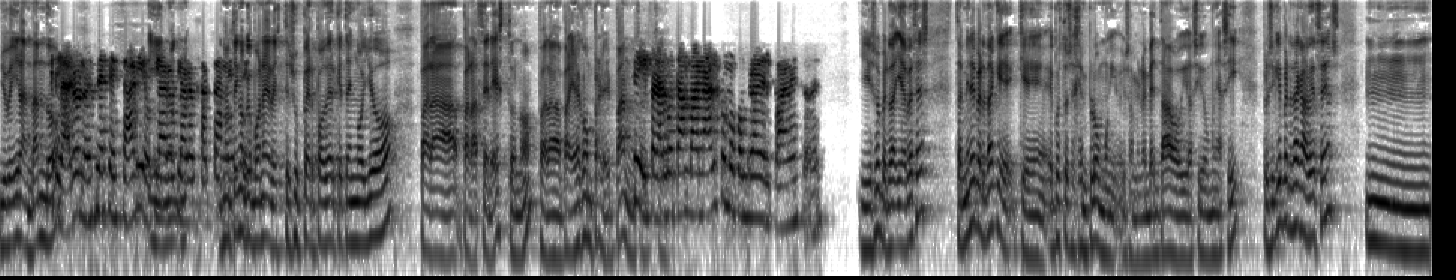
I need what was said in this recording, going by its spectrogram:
Yo voy a ir andando. Claro, no es necesario, claro, claro, exactamente. No tengo que poner este superpoder que tengo yo para, para hacer esto, ¿no? Para, para, ir a comprar el pan. Sí, para algo tan banal como comprar el pan, eso es. Y eso es verdad. Y a veces también es verdad que, he puesto ese ejemplo muy. O sea, me lo he inventado y ha sido muy así. Pero sí que es verdad que a veces. Mmm,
